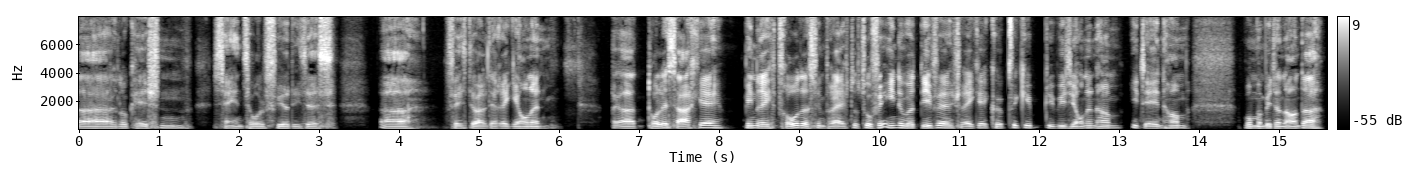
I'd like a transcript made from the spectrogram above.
äh, Location sein soll für dieses äh, Festival der Regionen. Äh, tolle Sache. Bin recht froh, dass es im Freistaat so viele innovative, schräge Köpfe gibt, die Visionen haben, Ideen haben, wo man miteinander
